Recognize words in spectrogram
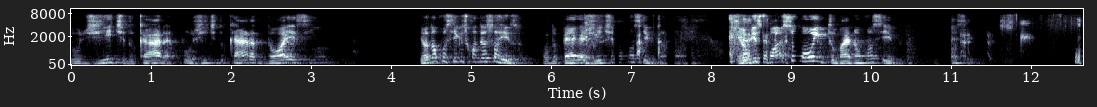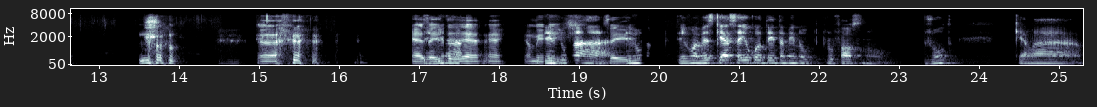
o JIT do cara, pô, o JIT do cara dói assim. Eu não consigo esconder o sorriso. Quando pega JIT, não consigo. não. Eu me esforço muito, mas não consigo. Não consigo. Não. É. Essa aí é, é, realmente. Teve uma, teve, uma, teve uma vez que essa aí eu contei também no, pro Fausto no, junto, que ela.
